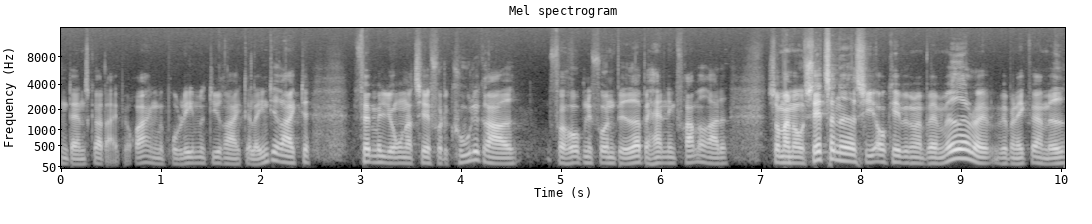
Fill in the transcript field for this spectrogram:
400.000 danskere, der er i berøring med problemet direkte eller indirekte. 5 millioner til at få det kuglegravet, forhåbentlig få en bedre behandling fremadrettet. Så man må jo sætte sig ned og sige, okay, vil man være med, eller vil man ikke være med?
